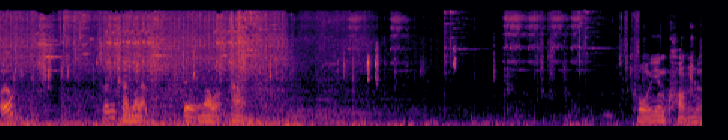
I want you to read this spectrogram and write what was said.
哎呦，生成了？对，让我看。火焰狂热。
